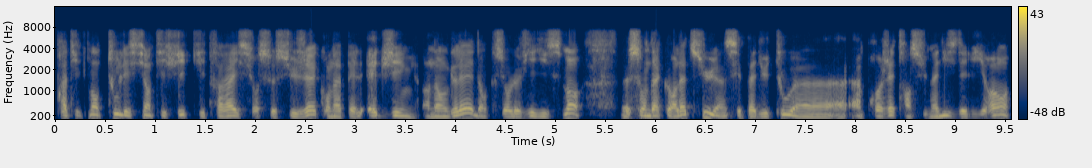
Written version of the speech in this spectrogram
pratiquement tous les scientifiques qui travaillent sur ce sujet qu'on appelle edging en anglais, donc sur le vieillissement, euh, sont d'accord là-dessus. Hein. C'est pas du tout un, projet transhumaniste délirant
